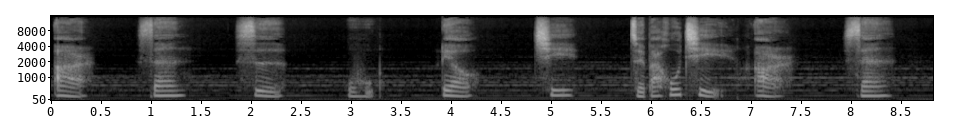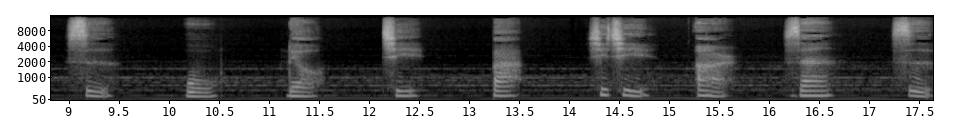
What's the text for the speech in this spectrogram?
二、三、四、五、六、七，嘴巴呼气，二。三、四、五、六、七、八，吸气，二、三、四，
